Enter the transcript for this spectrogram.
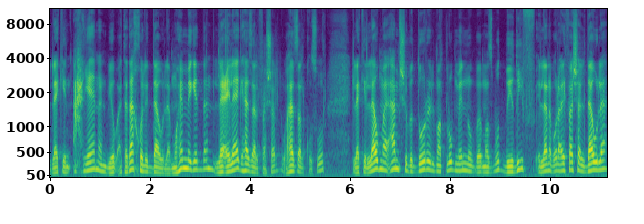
لكن أحيانا بيبقى تدخل الدولة مهم جدا لعلاج هذا الفشل وهذا القصور لكن لو ما قامش بالدور المطلوب منه بمظبوط بيضيف اللي أنا بقول عليه فشل دولة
